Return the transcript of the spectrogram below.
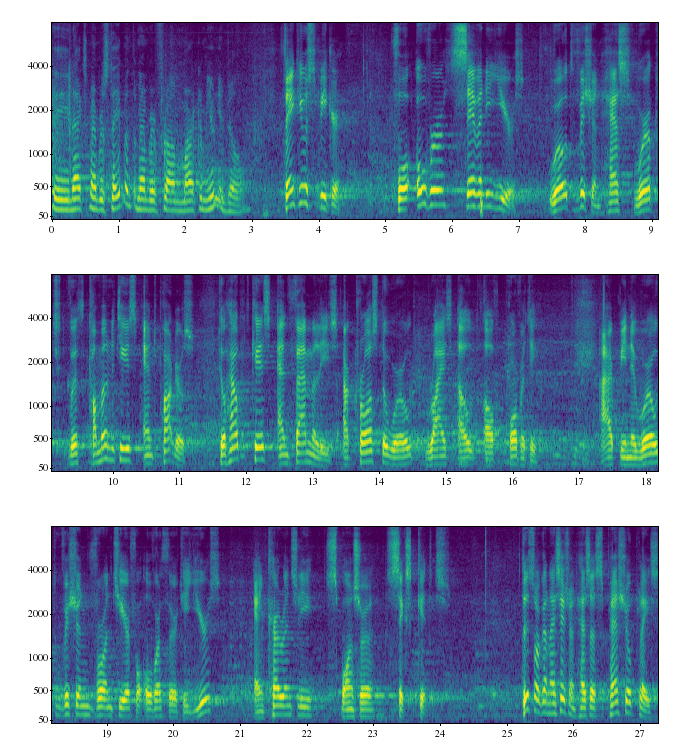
The next member statement, the member from Markham Unionville. Thank you, Speaker. For over 70 years, World Vision has worked with communities and partners to help kids and families across the world rise out of poverty. I've been a World Vision volunteer for over 30 years and currently sponsor six kids. This organization has a special place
